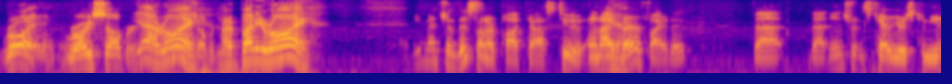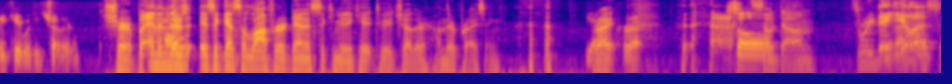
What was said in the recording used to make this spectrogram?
Roy, Roy Shelburne. Yeah, Roy, Roy our buddy Roy. He mentioned this on our podcast too, and I yeah. verified it that that insurance carriers communicate with each other. Sure, but and then All, there's it's against the law for dentists to communicate to each other on their pricing. yeah, right. Correct. So so dumb. It's ridiculous.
